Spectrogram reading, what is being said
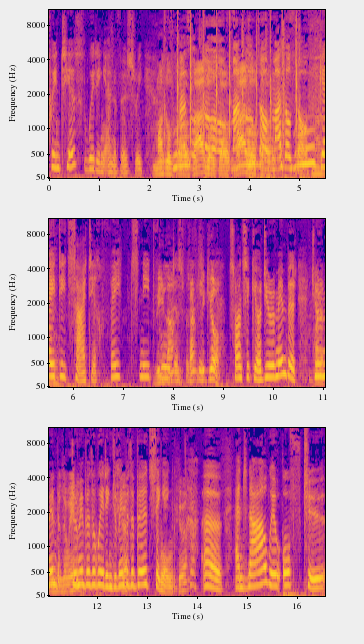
20th wedding anniversary. Mazel tov, Mazel mazel tov, tov, Mazel tov, Mazel Wo tov. geht die Zeit? Ich weiß nicht, Wie wo lang? das 20. Jahre. 20 Jahre. Do you remember? Do you remember? remember the do you wedding. remember the wedding? Do you remember the birds singing? Sure. Oh, and now we're off to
